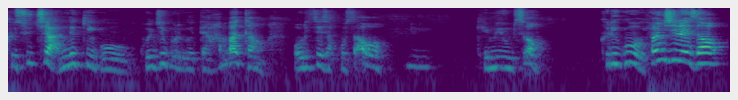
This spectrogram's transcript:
그 수치 안 느끼고 골지 부리고 때 한바탕 머리채 잡고 싸워. 네. 개미움 써. 그리고 현실에서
